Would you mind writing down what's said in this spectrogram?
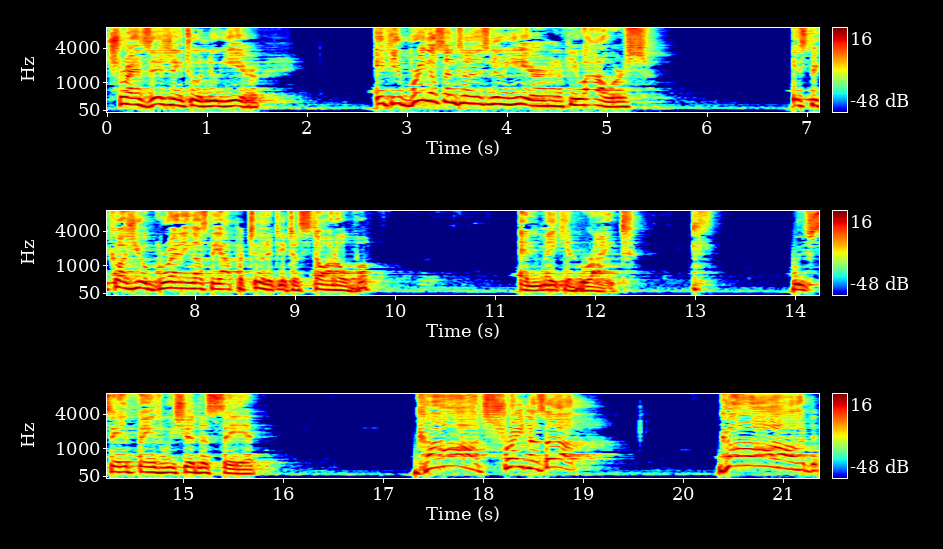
transitioning to a new year, if you bring us into this new year in a few hours, it's because you're granting us the opportunity to start over and make it right. We've said things we shouldn't have said. God, straighten us up. God,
